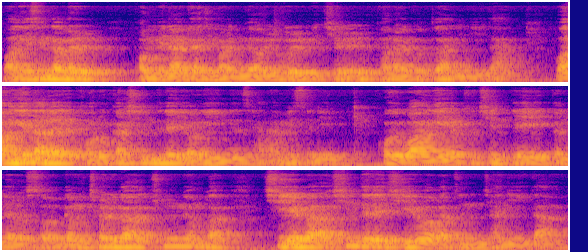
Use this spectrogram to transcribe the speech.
왕의 생각을 번민하게 하지 말며 얼굴 빛을 변할 것도 아니니이다 왕의 나라에 거룩한 신들의 영이 있는 사람이 있으니 그 왕의 부친 때에 있던 자로서 명철과 총명과 지혜가 신들의 지혜와 같은 자니이다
